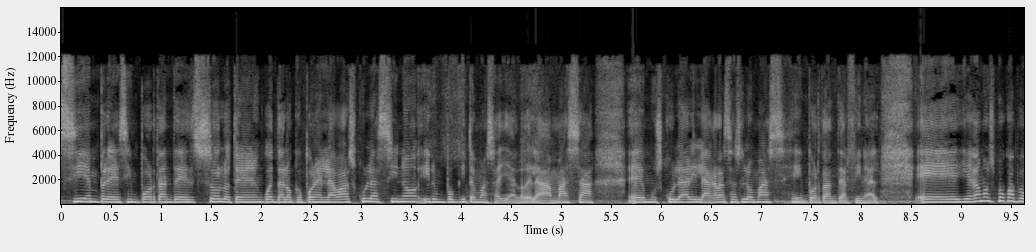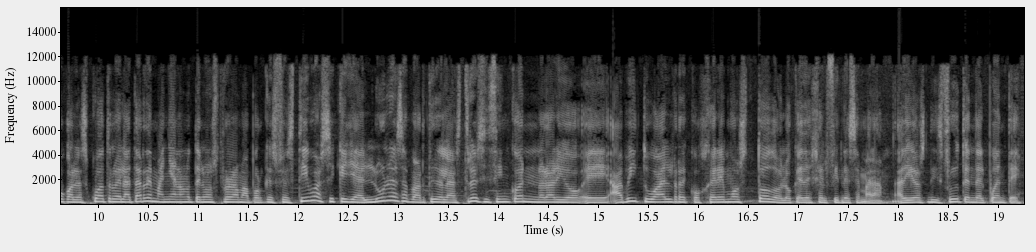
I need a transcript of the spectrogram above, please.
siempre es importante solo tener en cuenta lo que pone en la báscula, sino ir un poquito más allá. Lo de la masa eh, muscular y la grasa es lo más importante al final. Eh, llegamos poco a poco a las 4 de la tarde. Mañana no tenemos programa porque es festivo, así que ya el lunes a partir de las 3 y 5 en horario eh, habitual recogeremos todo lo que deje el fin de semana. Adiós, disfruten del puente.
